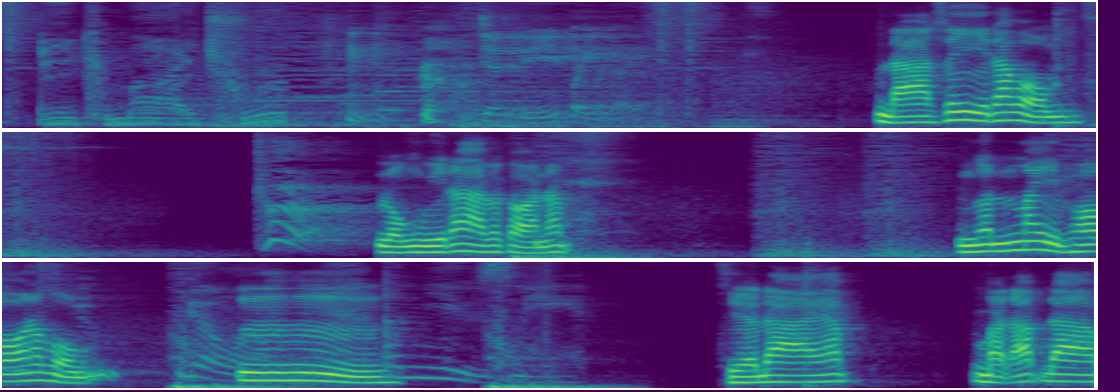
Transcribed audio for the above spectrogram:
Speak my truth. ดาร์ซี่นะผม ลงวีร่าไปก่อนนะครับ เงินไม่พอนะผม Go อื on, ม amuse me. เสียดายครับ บัตรอัพดาว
